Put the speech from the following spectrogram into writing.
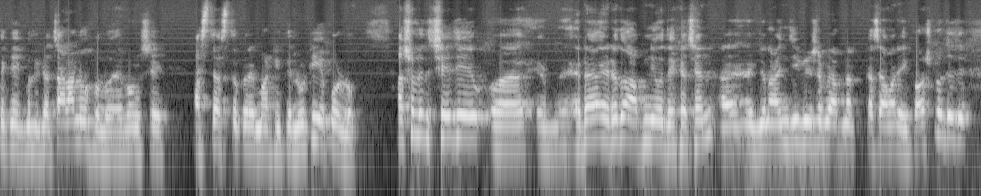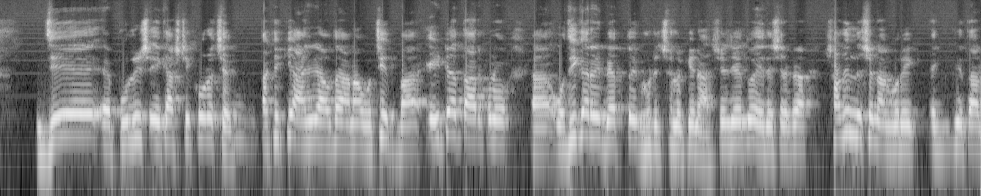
থেকে গুলিটা চালানো হলো এবং সে আস্তে আস্তে করে মাটিতে লুটিয়ে পড়ল। আসলে সে যে এটা এটা তো আপনিও দেখেছেন একজন আইনজীবী হিসেবে আপনার কাছে আমার এই প্রশ্ন যে যে- পুলিশ এই কাজটি করেছে তাকে কি আইনের আওতায় আনা উচিত বা এইটা তার কোনো অধিকারের ব্যত্যয় ঘটেছিল কিনা? সে যেহেতু এই দেশের একটা স্বাধীন দেশের নাগরিক একদিকে তার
